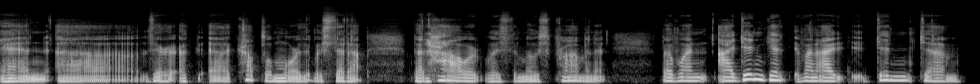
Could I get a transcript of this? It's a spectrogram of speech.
and uh, there are a, a, couple more that were set up, but Howard was the most prominent. But when I didn't get when I didn't um,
